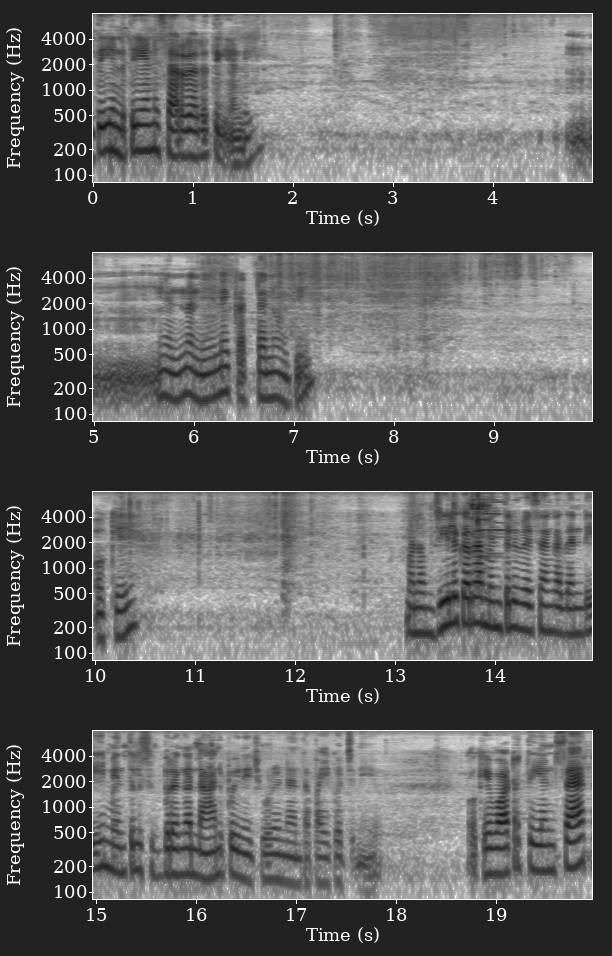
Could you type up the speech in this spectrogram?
తీయండి తీయండి సార్ గారు తీయండి. నిన్న నేనే కట్టాను అది. ఓకే. మనం జీలకర్ర మెంతులు వేసాం కదండి. మెంతులు శుభ్రంగా నానిపోయినాయి చూడండి అంత పైకి వచ్చినాయి ఓకే వాటర్ తీయండి సార్.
